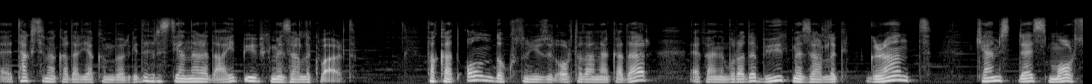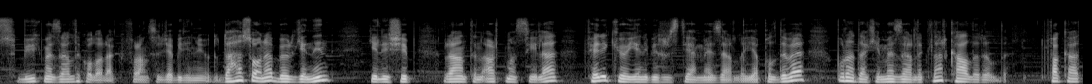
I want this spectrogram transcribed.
e, Taksim'e kadar yakın bölgede Hristiyanlara da ait büyük bir mezarlık vardı. Fakat 19. yüzyıl ortalarına kadar efendim burada büyük mezarlık Grand Camps des Morts büyük mezarlık olarak Fransızca biliniyordu. Daha sonra bölgenin gelişip rantın artmasıyla Feriköy yeni bir Hristiyan mezarlığı yapıldı ve buradaki mezarlıklar kaldırıldı. Fakat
